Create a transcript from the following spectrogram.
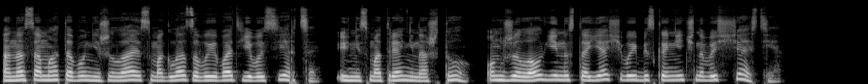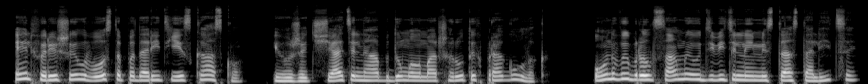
Она сама того не желая смогла завоевать его сердце, и, несмотря ни на что, он желал ей настоящего и бесконечного счастья. Эльф решил Воста подарить ей сказку и уже тщательно обдумал маршрут их прогулок. Он выбрал самые удивительные места столицы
